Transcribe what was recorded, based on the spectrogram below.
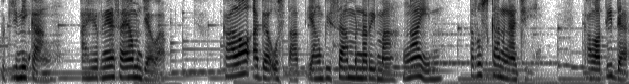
Begini Kang, akhirnya saya menjawab. Kalau ada ustadz yang bisa menerima ngain, teruskan ngaji. Kalau tidak,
